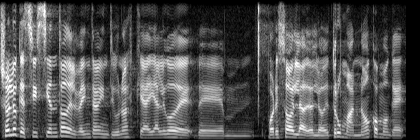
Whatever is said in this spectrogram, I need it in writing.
Yo lo que sí siento del 2021 es que hay algo de. de, mm, por eso lo, lo de Truman, ¿no? Como que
